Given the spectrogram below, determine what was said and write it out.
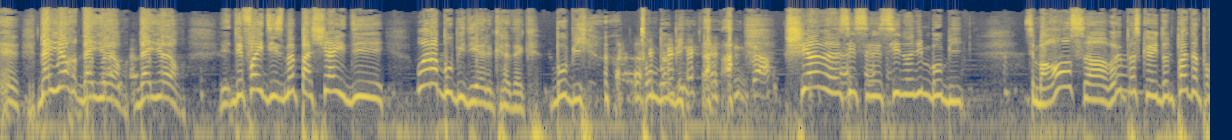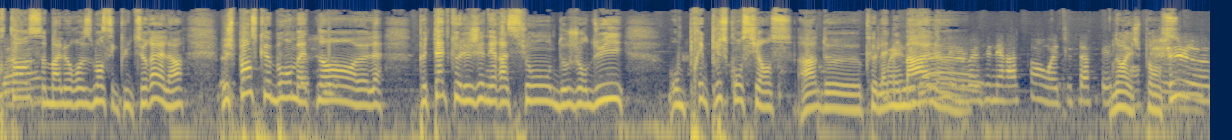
eh. D'ailleurs, d'ailleurs, d'ailleurs, des fois ils disent même pas chien, ils disent voilà Bobby avec Bobby, ton Bobby. chien, euh, c'est c'est synonyme Bobby. C'est marrant ça, ouais, parce qu'ils donnent pas d'importance. Malheureusement, c'est culturel. Hein. Mais je pense que bon, maintenant, euh, peut-être que les générations d'aujourd'hui ont pris plus conscience hein, de que l'animal. Ouais, euh, nouvelle génération, ouais, tout à fait. Ouais, je pense. Sais, euh,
